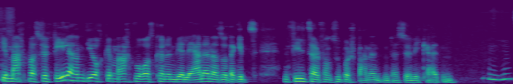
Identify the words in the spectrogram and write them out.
gemacht, was für Fehler haben die auch gemacht, woraus können wir lernen. Also da gibt es eine Vielzahl von super spannenden Persönlichkeiten. Mhm.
